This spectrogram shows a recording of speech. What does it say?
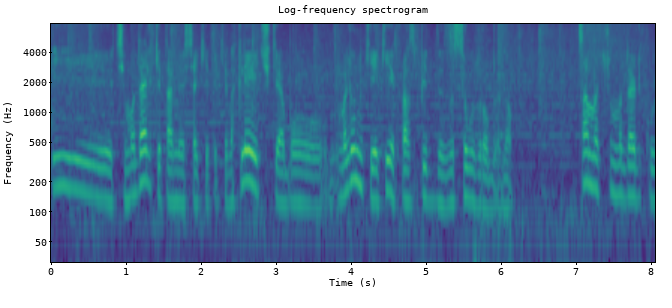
І ці модельки, там є всякі такі наклеєчки або малюнки, які якраз під ЗСУ зроблено. Саме цю модельку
